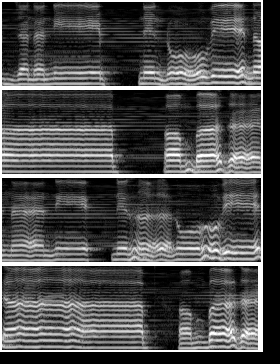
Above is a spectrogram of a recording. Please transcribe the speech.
जननी नीनु अम्ब जननी निर्हनु अम्बजननी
